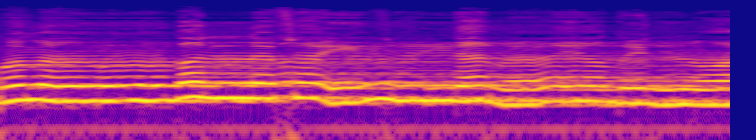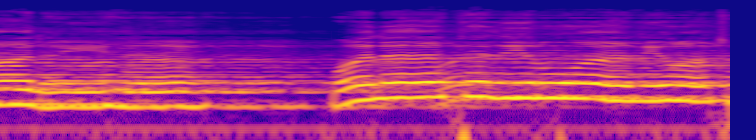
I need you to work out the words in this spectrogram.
ومن ضل فإنما يضل عليها ولا تذر وازرة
